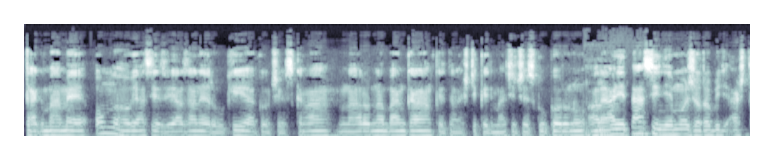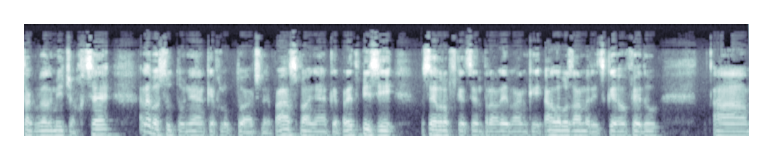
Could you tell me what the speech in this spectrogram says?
tak máme o mnoho viacej zviazané ruky ako Česká národná banka, keď, ešte keď máte Českú korunu, mm. ale ani tá si nemôže robiť až tak veľmi, čo chce, lebo sú tu nejaké fluktuačné pásma, nejaké predpisy z Európskej centrálnej banky alebo z amerického Fedu a e,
